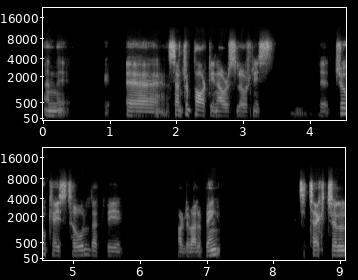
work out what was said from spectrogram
and uh, central part in our solution is the TrueCase tool that we are developing. It's a textual,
